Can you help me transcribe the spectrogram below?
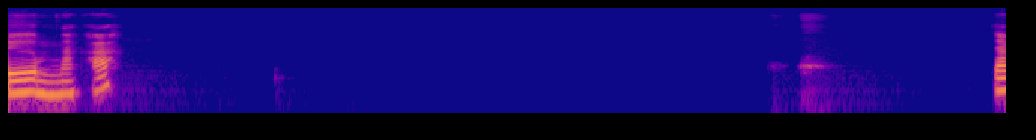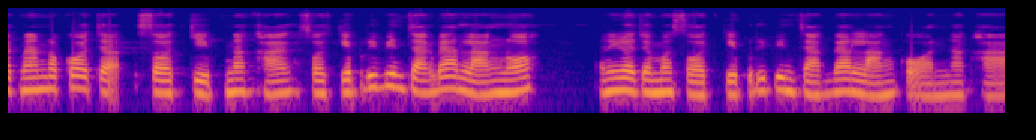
เดิมนะคะ จากนั้นเราก็จะสอดเก็บนะคะ สอดเก็บริบบิ้นจากด้านหลังเนาะ อันนี้เราจะมาสอดเก็บริบบิ้นจากด้านหลังก่อนนะคะ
